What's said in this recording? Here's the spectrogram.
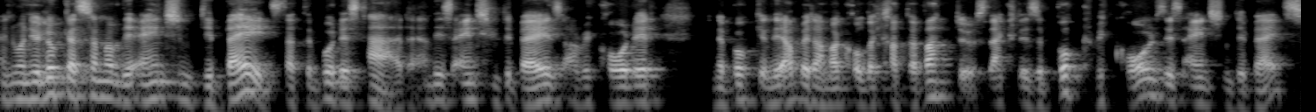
And when you look at some of the ancient debates that the Buddhists had, and these ancient debates are recorded in a book in the Abhidhamma called the Kathavatthu. So actually, there's a book records these ancient debates.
